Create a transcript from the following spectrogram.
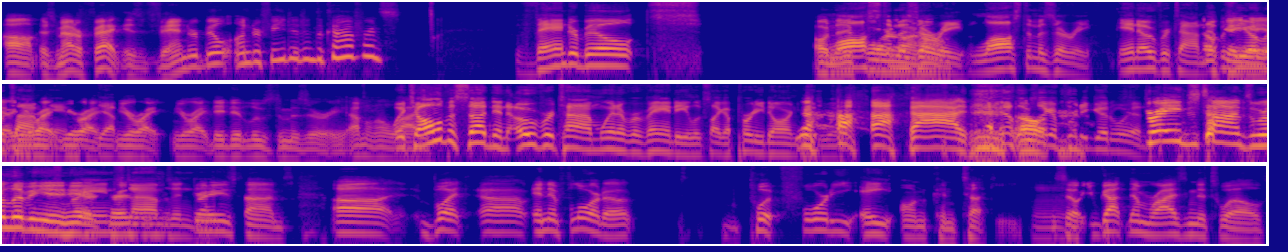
Um, as a matter of fact, is Vanderbilt undefeated in the conference? Vanderbilt oh, lost to Missouri. Lost to Missouri in overtime. That okay, was the yeah, overtime. you're right. Game. You're right. Yep. You're right. You're right. They did lose to Missouri. I don't know why. Which all of a sudden, an overtime win over Vandy looks like a pretty darn good win. it looks oh, like a pretty good win. Strange times we're living in strange here. Strange times indeed. Strange times. Uh, but uh, and in Florida, put 48 on Kentucky. Mm. So you've got them rising to 12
